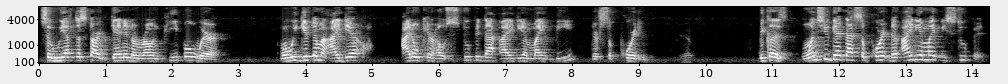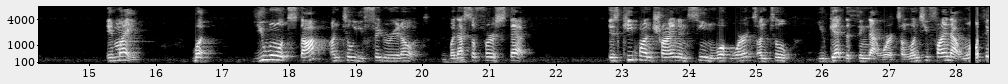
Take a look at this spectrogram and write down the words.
So we have to start getting around people where when we give them an idea, I don't care how stupid that idea might be, they're supporting you. Yep. Because once you get that support, the idea might be stupid. It might. But you won't stop until you figure it out. But mm-hmm. that's the first step. Is keep on trying and seeing what works until you get the thing that works. And once you find that one thing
